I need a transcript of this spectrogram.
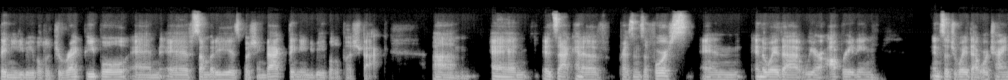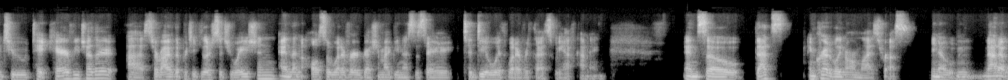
they need to be able to direct people. And if somebody is pushing back, they need to be able to push back. Um, and it's that kind of presence of force and in the way that we are operating in such a way that we're trying to take care of each other, uh, survive the particular situation, and then also whatever aggression might be necessary to deal with whatever threats we have coming. And so that's incredibly normalized for us you know, not at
